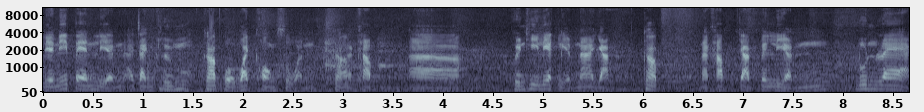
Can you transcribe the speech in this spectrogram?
หรียญนี้เป็นเหรียญอาจารย์คลึ้มครับผมวัดคลองสวนครับ นะครับอ่าพื้นที่เรียกเหรียญหน้ายักษ์ครับ นะครับ จัดเป็นเหรียญรุ่นแรก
